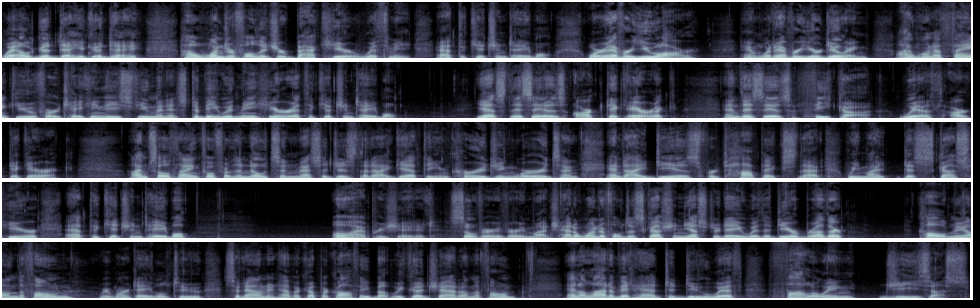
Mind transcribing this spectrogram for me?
Well, good day, good day. How wonderful that you're back here with me at the kitchen table. Wherever you are and whatever you're doing, I want to thank you for taking these few minutes to be with me here at the kitchen table. Yes, this is Arctic Eric, and this is Fika with Arctic Eric. I'm so thankful for the notes and messages that I get, the encouraging words and, and ideas for topics that we might discuss here at the kitchen table. Oh, I appreciate it so very, very much. Had a wonderful discussion yesterday with a dear brother. Called me on the phone. We weren't able to sit down and have a cup of coffee, but we could chat on the phone. And a lot of it had to do with following Jesus.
